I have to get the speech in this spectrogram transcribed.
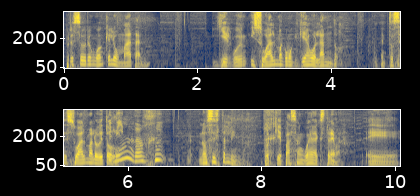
Pero es sobre un weón que lo matan. Y el weón, y su alma como que queda volando. Entonces su alma lo ve Qué todo. lindo. No sé si es tan lindo, porque pasan weas extremas. Eh,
